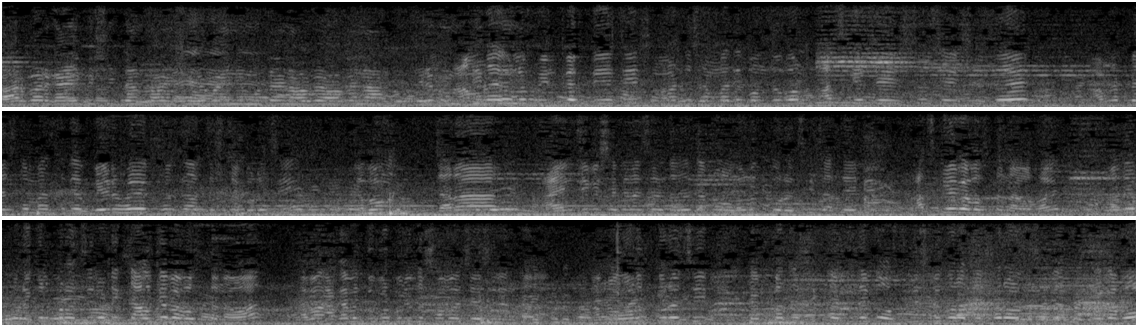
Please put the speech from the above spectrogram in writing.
বারবার গায়েবী সিদ্ধান্ত হয় সেনাবাহিনী মোতায়েন হবে হবে না এরকম আমরা এগুলো ফিডব্যাক দিয়েছি সম্মানিত সাংবাদিক বন্ধুগণ আজকে যে ইস্যু সেই ইস্যুতে আমরা প্রেস কনফারেন্স থেকে বের হয়ে খোঁজ নেওয়ার চেষ্টা করেছি এবং যারা আইনজীবী সেখানে ছিলেন তাদেরকে আমরা অনুরোধ করেছি যাতে এটি আজকে ব্যবস্থা নেওয়া হয়। তাদের পরিকল্পনা ছিল এটি কালকে ব্যবস্থা নেওয়া এবং আগামী দুপুর পর্যন্ত সময় চেয়েছিলেন তারা। আমরা অনুরোধ করেছি ক্যাম্পাসের শিক্ষার্থীদেরকে অস্থিতিশীল করার চেষ্টা অনুসারে আমরা শেখাবো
